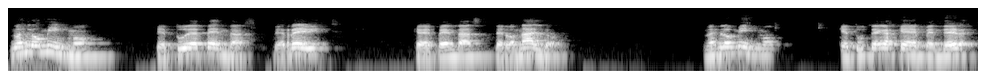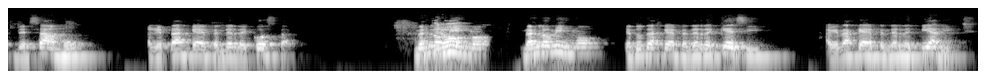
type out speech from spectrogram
No es lo mismo que tú dependas de Revit que dependas de Ronaldo. No es lo mismo que tú tengas que depender de Samu a que tengas que depender de Costa. No es lo mismo, no es lo mismo que tú tengas que depender de Kessi a que tengas que depender de Pjanic.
